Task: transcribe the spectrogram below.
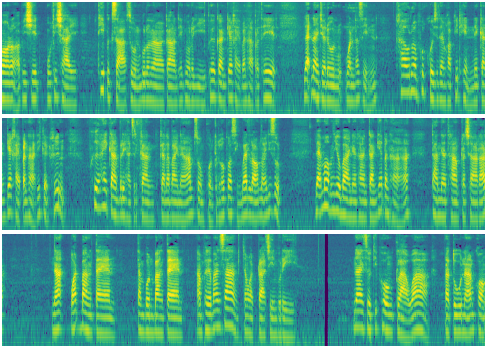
มรอภิชิต อุทิชัย ที่ปรึกษาศูนย์บูรณาการเทคโนโลยีเพื่อการแก้ไขปัญหาประเทศ และนายจรูนวันทศินเข้าร่วมพูดคุยแสดงความคิดเห็นในการแก้ไขปัญหาที่เกิดขึ้น เพื่อให้การบริหารจัดการการระบายน้ำส่งผลกระทบต่อสิ่งแวดล้อมน้อยที่สุด และมอบนโยบายแนวทางการแก้ปัญหา ตามแนวทางประชารัฐ ณ วัดบางแตน ตำบลบางแตน อำเภอบ้านสร้าง จังหวัดปราจีนบุรี นายสุทธิพงศ์กล่าวว่า ประตูน้ำคลอง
